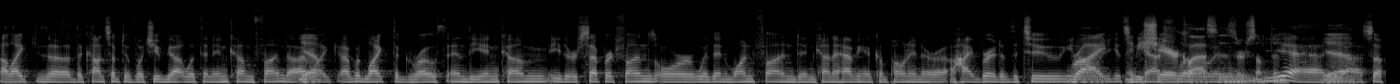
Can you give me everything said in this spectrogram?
I like the the concept of what you've got with an income fund. I Yeah. like I would like the growth and the income either separate funds or within one fund and kind of having a component or a hybrid of the two. You know, Right. you get some Maybe share classes or something. Yeah, Yeah. yeah, So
